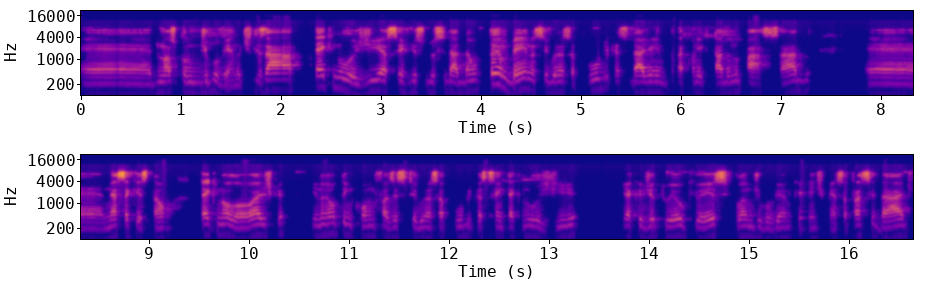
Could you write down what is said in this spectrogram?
é, do nosso plano de governo. Utilizar a tecnologia a serviço do cidadão também na segurança pública. A cidade ainda está conectada no passado é, nessa questão tecnológica e não tem como fazer segurança pública sem tecnologia e acredito eu que esse plano de governo que a gente pensa para a cidade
